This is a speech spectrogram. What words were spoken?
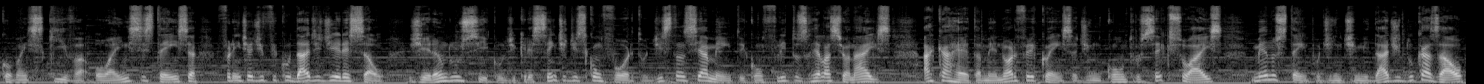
como a esquiva ou a insistência frente à dificuldade de ereção, gerando um ciclo de crescente desconforto, distanciamento e conflitos relacionais, acarreta menor frequência de encontros sexuais, menos tempo de intimidade do casal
